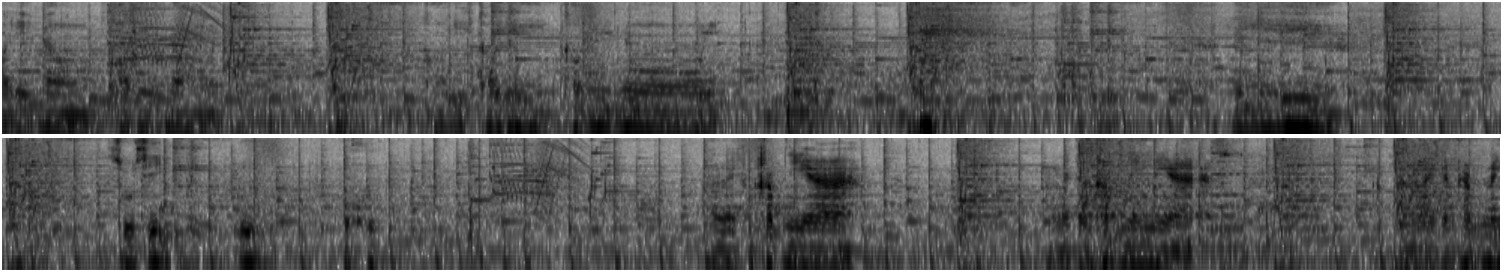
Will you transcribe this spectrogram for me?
ออีกหน่อยขออีกหน่อยขออีกขออีกขออีกหน่อยเฮ้ยซูชิโอ้โหอะไรกันครับเนี่ยอะไรกันครับเนี่ยอะไรกันครับเนี่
